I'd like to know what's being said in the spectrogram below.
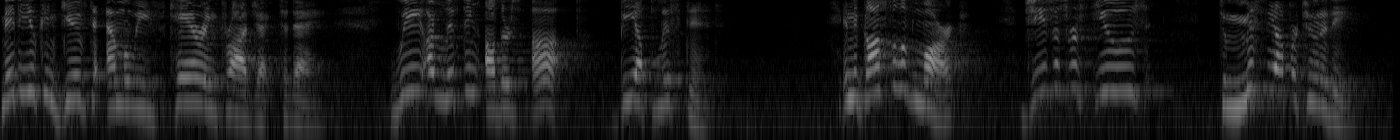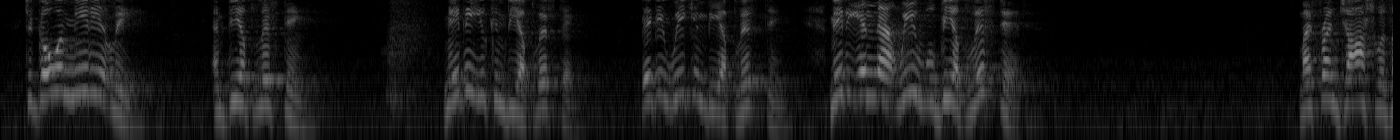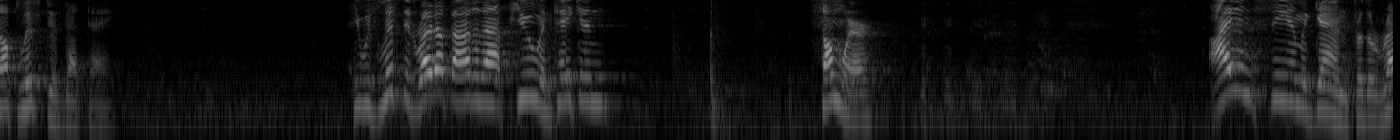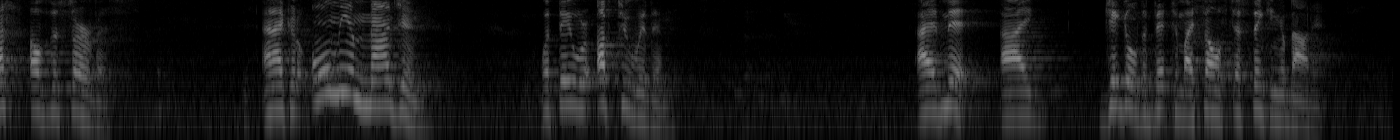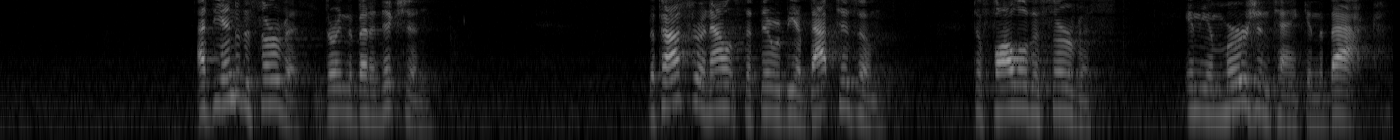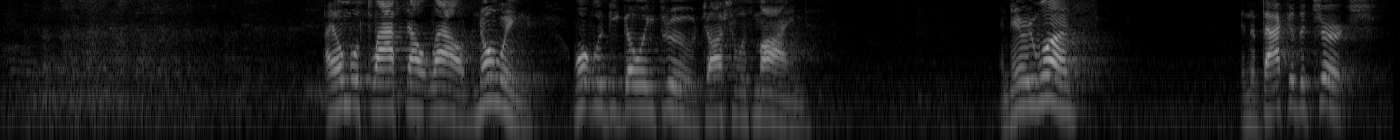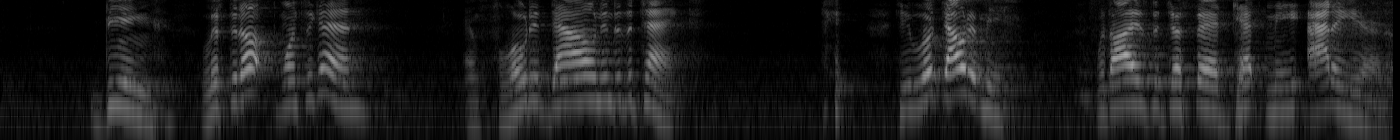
Maybe you can give to Emily's caring project today. We are lifting others up. Be uplifted. In the Gospel of Mark, Jesus refused to miss the opportunity to go immediately and be uplifting. Maybe you can be uplifting. Maybe we can be uplifting. Maybe in that we will be uplifted. My friend Josh was uplifted that day. He was lifted right up out of that pew and taken somewhere. I didn't see him again for the rest of the service. And I could only imagine what they were up to with him. I admit, I giggled a bit to myself just thinking about it. At the end of the service, during the benediction, the pastor announced that there would be a baptism to follow the service in the immersion tank in the back. I almost laughed out loud, knowing what would be going through Joshua's mind. And there he was, in the back of the church, being lifted up once again and floated down into the tank. He looked out at me with eyes that just said, Get me out of here.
